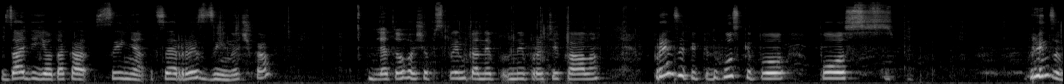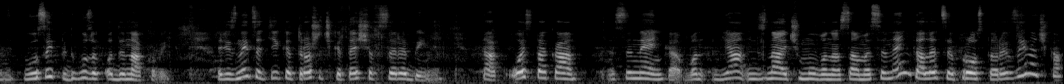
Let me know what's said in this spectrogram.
Ззаді є така синя, це резиночка, для того, щоб спинка не, не протікала. В принципі, підгузки по, по принцип в усіх підгузок одинаковий. Різниця тільки трошечки те, що всередині. Так, ось така синенька. Я не знаю, чому вона саме синенька, але це просто резиночка.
